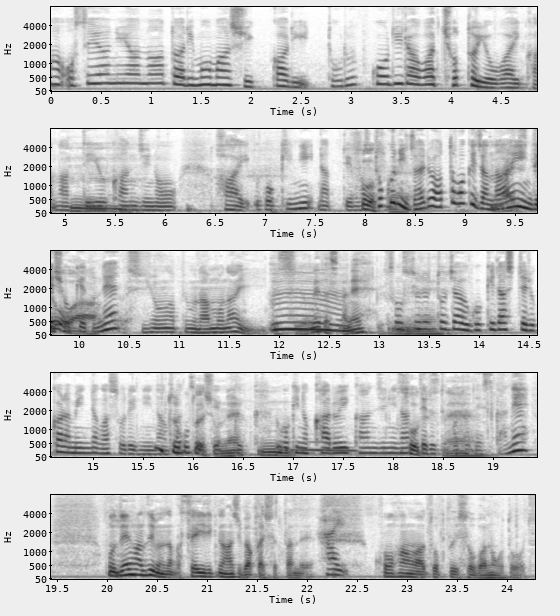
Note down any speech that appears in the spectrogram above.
まあ、オセアニアのあたりもまあしっかりトルコリラはちょっと弱いかなっていう感じの、はい、動きになっています、ね、特に材料あったわけじゃないんでしょうけどね。指標の発表もなんもないですよね確かね。そうするとじゃあ動き出してるからみんながそれになんかついていく、ね、動きの軽い感じになってるってことですかね。もう前半ずいぶんなんか政治的な話ばっかりしちゃったんで、はい、後半はトップ相場のことをち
